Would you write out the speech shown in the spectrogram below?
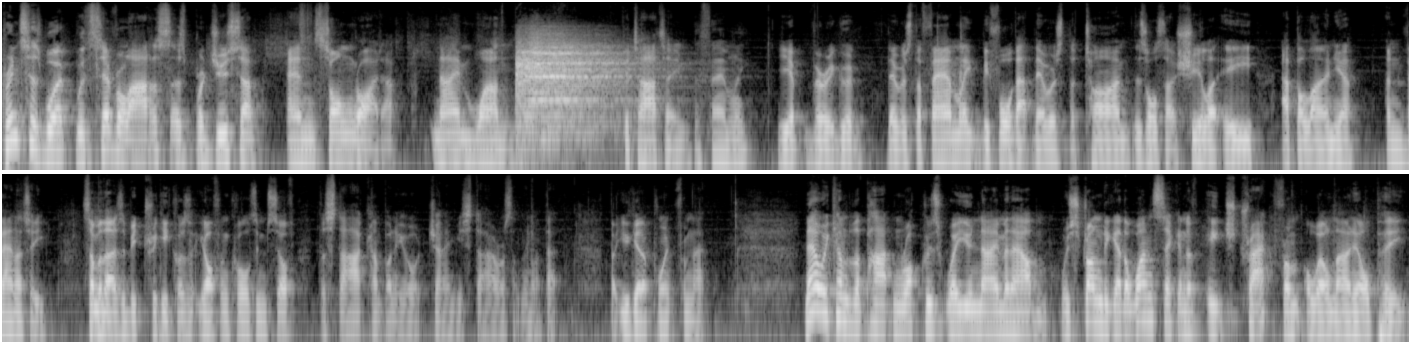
Prince has worked with several artists as producer and songwriter. Name one. Guitar team. The Family. Yep, very good. There was the family. Before that, there was the time. There's also Sheila E., Apollonia, and Vanity. Some of those are a bit tricky because he often calls himself the Starr Company or Jamie Starr or something like that. But you get a point from that. Now we come to the part in Rock Quiz where you name an album. We've strung together one second of each track from a well known LP.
